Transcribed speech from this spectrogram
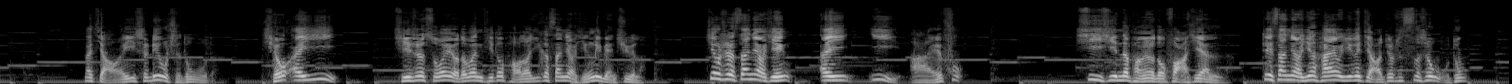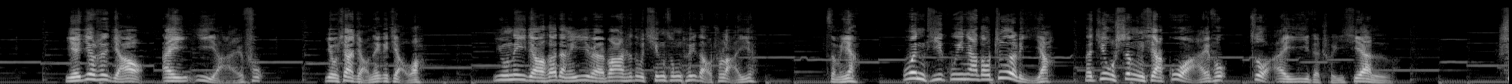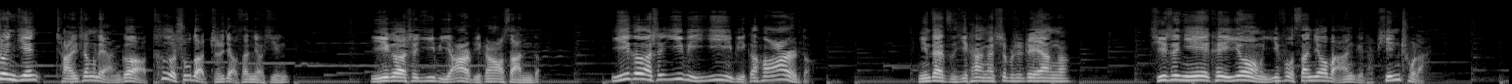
那角 A 是六十度的，求 AE。其实所有的问题都跑到一个三角形里边去了，就是三角形 AEF。细心的朋友都发现了，这三角形还有一个角就是四十五度，也就是角 AEF。右下角那个角啊，用内角和等于一百八十度轻松推导出来呀。怎么样？问题归纳到这里呀，那就剩下过 F 做 AE 的垂线了。瞬间产生两个特殊的直角三角形，一个是一比二比根号三的，一个是一比一比根号二的。您再仔细看看是不是这样啊？其实你也可以用一副三角板给它拼出来。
